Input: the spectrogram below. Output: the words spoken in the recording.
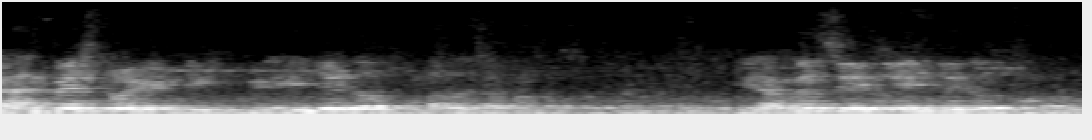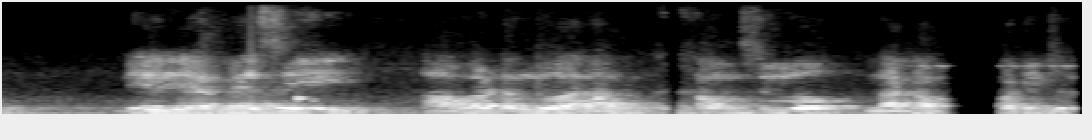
మేనిఫెస్టో ఏంటి? మీరు ఏం చేయదలుచుకున్నారో చెప్పండి మీరు ఎమ్మెల్సీ అయితే ఏం చేయదలుచుకున్నారు? నేను ఎమ్మెల్సీ అవ్వడం ద్వారా కౌన్సిల్లో నాకు అప్పగించిన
